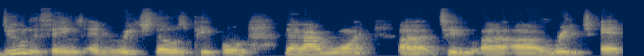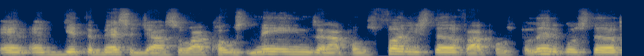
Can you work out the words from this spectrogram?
do the things and reach those people that I want uh, to uh, uh, reach and, and, and, get the message out. So I post memes and I post funny stuff. I post political stuff.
